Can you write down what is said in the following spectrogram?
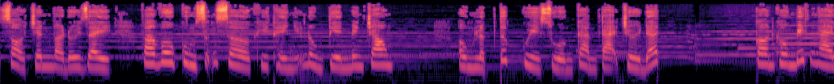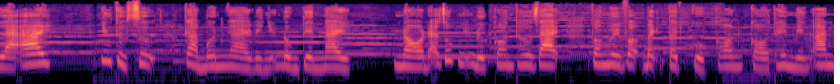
xỏ chân vào đôi giày và vô cùng sững sờ khi thấy những đồng tiền bên trong. Ông lập tức quỳ xuống cảm tạ trời đất. Con không biết ngài là ai, nhưng thực sự cảm ơn ngài vì những đồng tiền này. Nó đã giúp những đứa con thơ dại và người vợ bệnh tật của con có thêm miếng ăn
